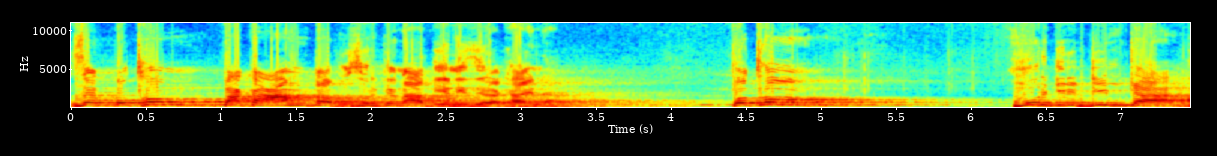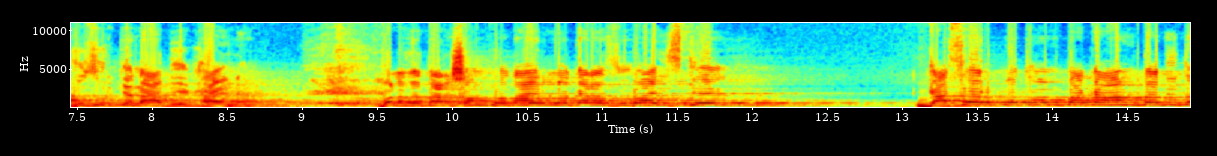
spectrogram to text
যে প্রথম পাকা আমটা হুজুরকে না দিয়ে নিজেরা খায় না। প্রথম মুরগির ডিমটা হুজুরকে না দিয়ে খায় না। বলা যায় তার সম্প্রদায়ের লোকেরা জুরাইজকে গাছের প্রথম পাকা আমটা দিত।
